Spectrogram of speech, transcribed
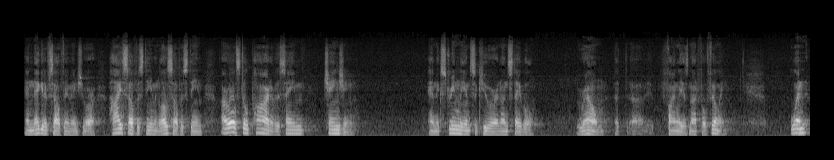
and negative self image, or high self esteem and low self esteem, are all still part of the same changing and extremely insecure and unstable realm that uh, finally is not fulfilling. When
